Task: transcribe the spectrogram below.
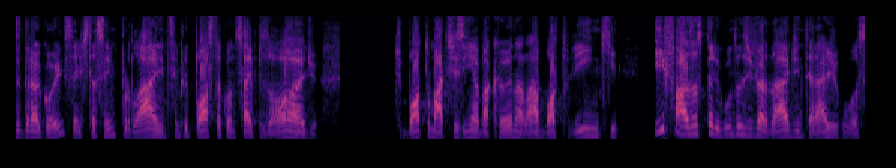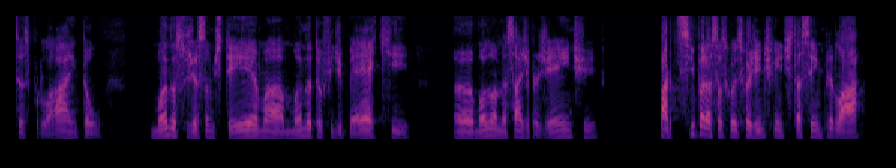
e dragões. A gente tá sempre por lá, a gente sempre posta quando sai episódio. A gente bota uma artezinha bacana lá, bota o link e faz as perguntas de verdade, interage com vocês por lá. Então, manda sugestão de tema, manda teu feedback, ah, manda uma mensagem pra gente. Participa dessas coisas com a gente, que a gente tá sempre lá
